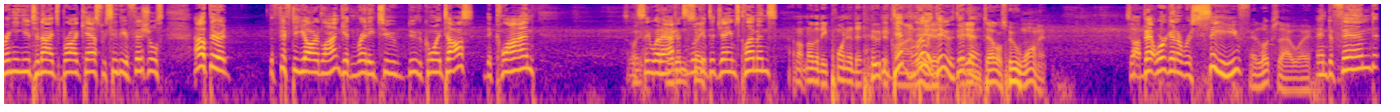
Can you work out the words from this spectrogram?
bringing you tonight's broadcast. We see the officials out there at the 50 yard line getting ready to do the coin toss. Decline. So let's see what happens. didn't Looking see. to James Clemens. I don't know that he pointed at who He declined. didn't really He do, didn't- did he didn't they? tell us who won it. So I bet we're going to receive It looks that way. and defend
